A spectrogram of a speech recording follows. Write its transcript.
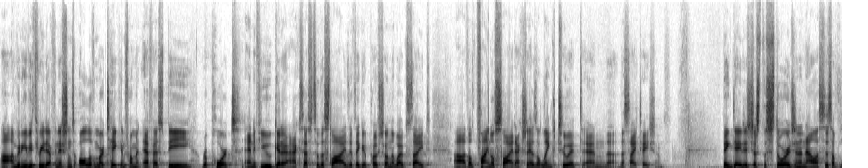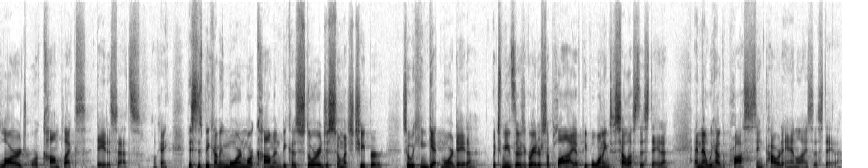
Uh, I'm going to give you three definitions. All of them are taken from an FSB report, and if you get access to the slides, if they get posted on the website, uh, the final slide actually has a link to it and uh, the citation. Big data is just the storage and analysis of large or complex data sets. Okay? This is becoming more and more common because storage is so much cheaper, so we can get more data, which means there's a greater supply of people wanting to sell us this data, and now we have the processing power to analyze this data.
